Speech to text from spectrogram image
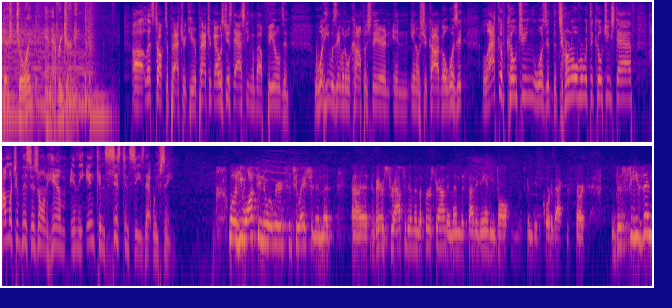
there's joy in every journey. Uh, let's talk to Patrick here. Patrick, I was just asking about Fields and what he was able to accomplish there in, in you know Chicago. Was it lack of coaching? Was it the turnover with the coaching staff? How much of this is on him in the inconsistencies that we've seen? Well, he walked into a weird situation in that uh, the Bears drafted him in the first round and then decided Andy Dalton was going to be the quarterback to start the season.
